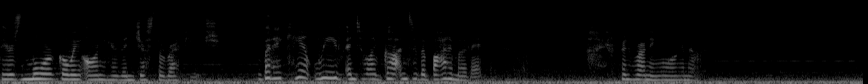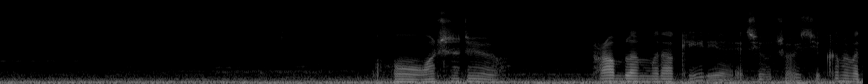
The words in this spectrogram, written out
There's more going on here than just the refuge. But I can't leave until I've gotten to the bottom of it. I've been running long enough. Oh, what should I do? Problem with Arcadia? It's your choice. You come in with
